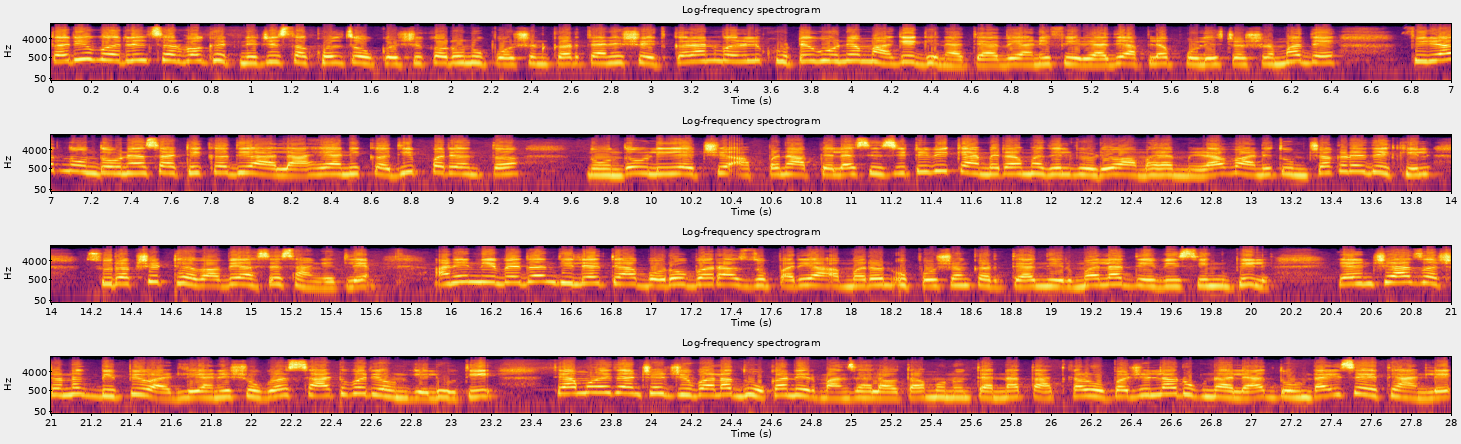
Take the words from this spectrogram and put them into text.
तरी वरील सर्व घटनेची सखोल चौकशी करून उपोषणकर्ते आणि शेतकऱ्यांवरील खोटे गुन्हे मागे घेण्यात यावे आणि फिर्यादी आपल्या पोलीस स्टेशनमध्ये फिर्याद नोंदवण्यासाठी कधी आला आहे आणि कधीपर्यंत नोंदवली याची आपण आपल्याला सीसीटीव्ही कॅमेरामधील व्हिडिओ आम्हाला मिळावा आणि तुमच्याकडे देखील सुरक्षित ठेवावे असे सांगितले. आणि निवेदन दिले त्याबरोबर आज दुपारी आमरण उपोषणकर्त्या निर्मला देवी सिंग भिल यांची आज अचानक बीपी वाढली आणि शुगर साठवर येऊन गेली होती. त्यामुळे त्यांच्या जीवाला धोका निर्माण झाला होता म्हणून त्यांना तात्काळ उपजिल्हा रुग्णालयात दोंडाईचे येथे आणले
